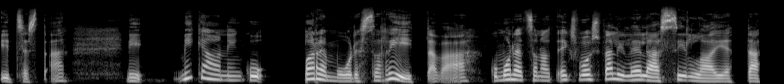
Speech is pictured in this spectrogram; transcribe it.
itsestään. Niin mikä on niin kuin paremmuudessa riittävää, kun monet sanoo, että eikö voisi välillä elää sillä lailla, että,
